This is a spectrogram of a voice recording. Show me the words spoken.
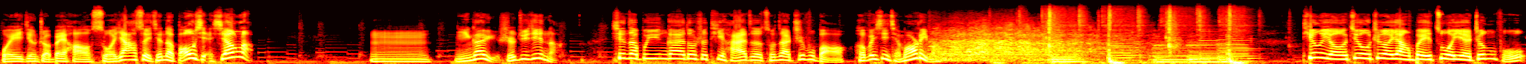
我已经准备好锁压岁钱的保险箱了。嗯，你应该与时俱进呐，现在不应该都是替孩子存在支付宝和微信钱包里吗？听友就这样被作业征服，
